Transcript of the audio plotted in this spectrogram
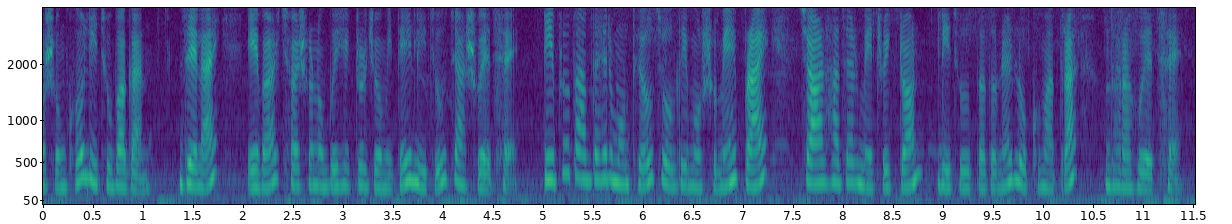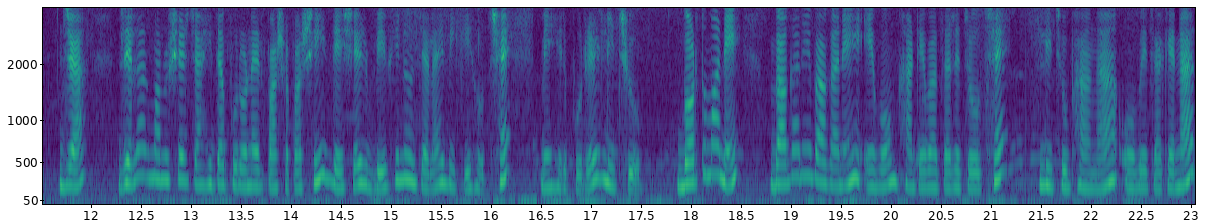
অসংখ্য লিচু বাগান। জেলায় এবার ছয়শো নব্বই হেক্টর জমিতে লিচু চাষ হয়েছে। তীব্র তাপদাহের মধ্যেও চলতি মৌসুমে প্রায় চার হাজার মেট্রিক টন লিচু উৎপাদনের লক্ষ্যমাত্রা ধরা হয়েছে, যা জেলার মানুষের চাহিদা পূরণের পাশাপাশি দেশের বিভিন্ন জেলায় বিক্রি হচ্ছে মেহেরপুরের লিচু। বর্তমানে বাগানে বাগানে এবং হাটে বাজারে চলছে লিচু ভাঙা ও বেচাকেনার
